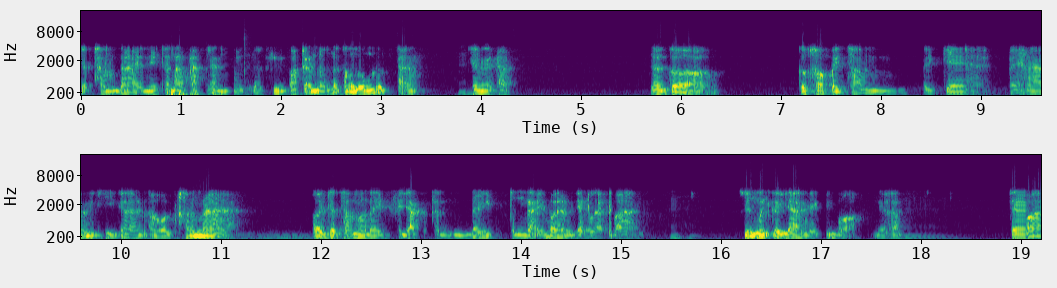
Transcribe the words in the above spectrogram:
จะทำได้ในฐานะพรรคการเมืองก็คือพรรคการเมืองก็ต้องลงเลือกตั้งๆอืมใช่ไหมครับ แล้วก็ก็เข้าไปทำไปแก้ไปหาวิธีการเอาข้างหน้าว่าจะทำอะไรขยับกันได้ตรงไหนบ้างอย่างไรบ้างอืมฮึซึ่งมันก็ยากอย่างที่บอกนะครับอืมแต่ว่า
